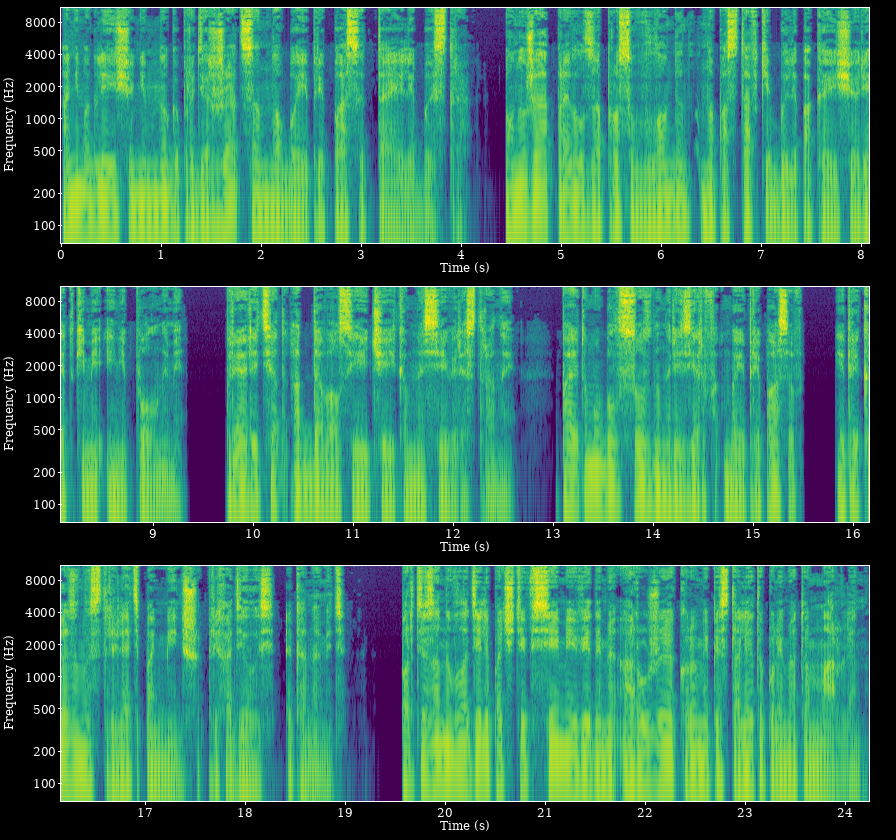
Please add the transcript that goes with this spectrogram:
Они могли еще немного продержаться, но боеприпасы таяли быстро. Он уже отправил запрос в Лондон, но поставки были пока еще редкими и неполными. Приоритет отдавался ячейкам на севере страны. Поэтому был создан резерв боеприпасов и приказано стрелять поменьше, приходилось экономить. Партизаны владели почти всеми видами оружия, кроме пистолета-пулемета «Марлин».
